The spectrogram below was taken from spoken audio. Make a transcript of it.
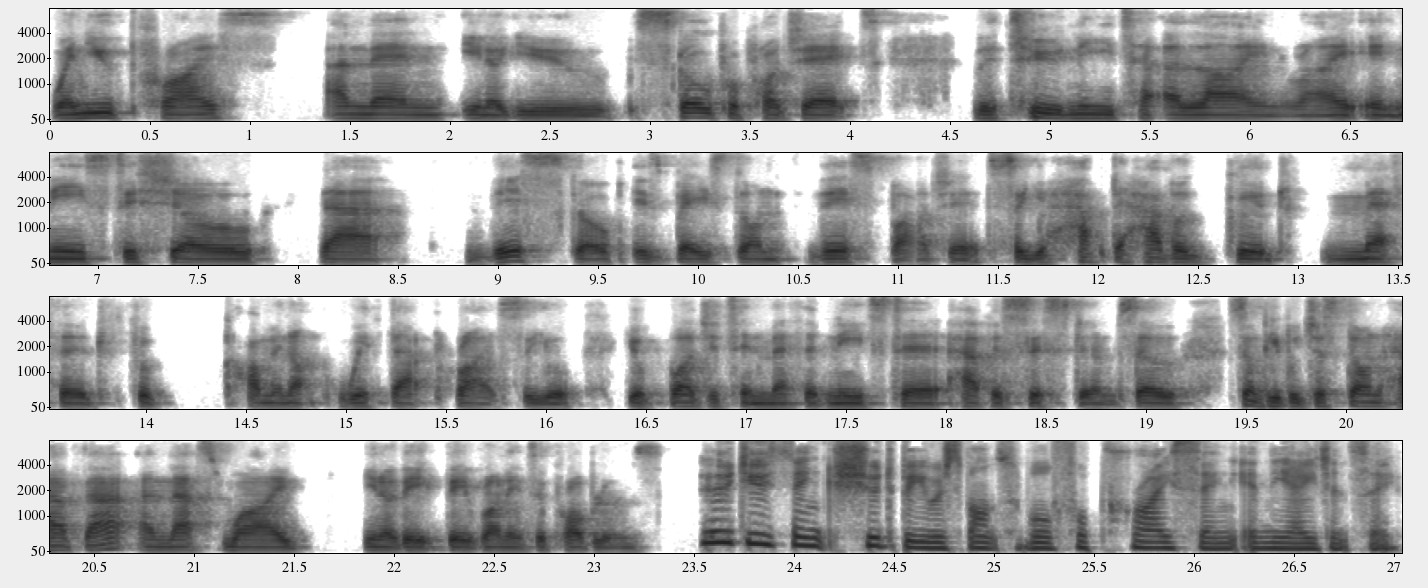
when you price and then, you know, you scope a project, the two need to align, right? It needs to show that this scope is based on this budget. So you have to have a good method for coming up with that price. So your your budgeting method needs to have a system. So some people just don't have that, and that's why you know they they run into problems. Who do you think should be responsible for pricing in the agency?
